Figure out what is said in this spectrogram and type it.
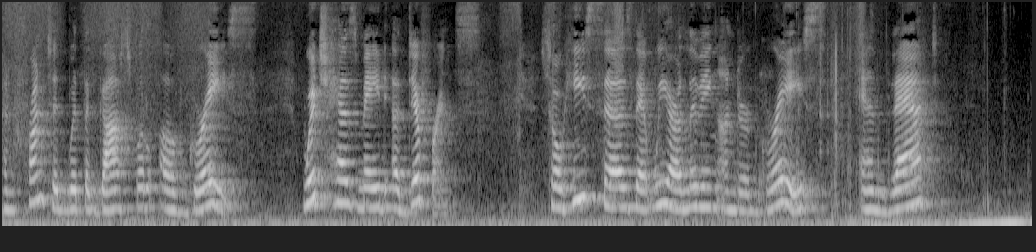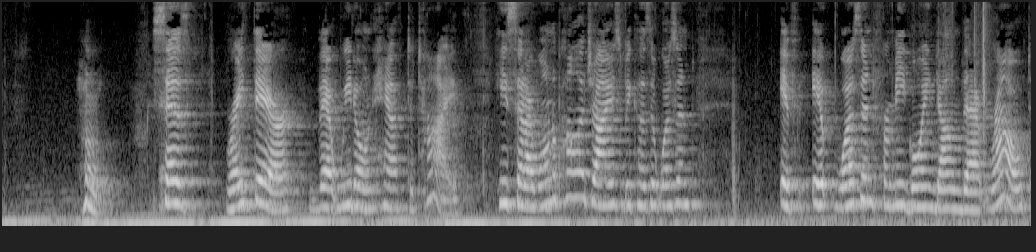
confronted with the gospel of grace, which has made a difference. So he says that we are living under grace, and that Hmm. says right there that we don't have to tithe. He said, I won't apologize because it wasn't, if it wasn't for me going down that route,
